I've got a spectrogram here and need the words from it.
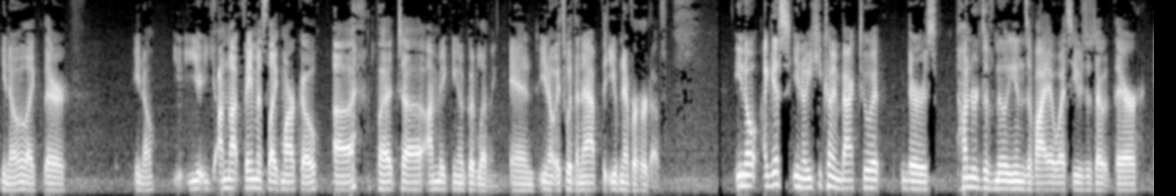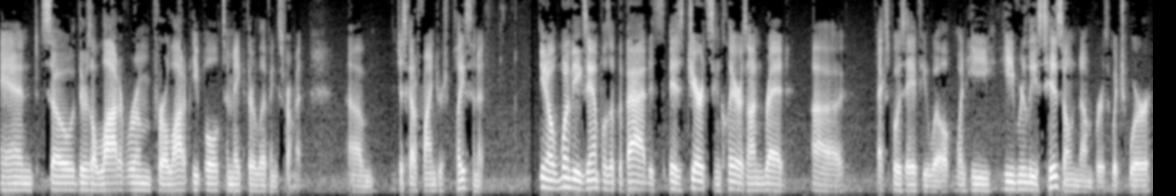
You know, like they're, you know, you, you, I'm not famous like Marco, uh, but uh, I'm making a good living, and you know, it's with an app that you've never heard of. You know, I guess you know you keep coming back to it. There's hundreds of millions of iOS users out there, and so there's a lot of room for a lot of people to make their livings from it. Um, you just got to find your place in it. You know, one of the examples of the bad is, is Jared Sinclair's Unread uh, expose, if you will, when he he released his own numbers, which were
